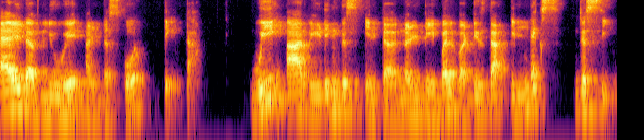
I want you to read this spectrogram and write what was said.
LWA underscore data. We are reading this internal table. What is the index? Just see.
